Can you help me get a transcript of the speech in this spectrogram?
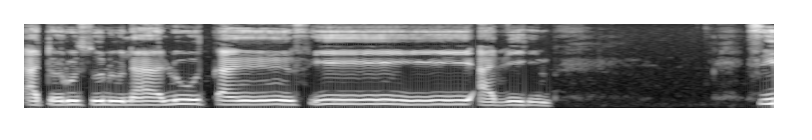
جاءت رسلنا لوطا سيء بهم سيء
